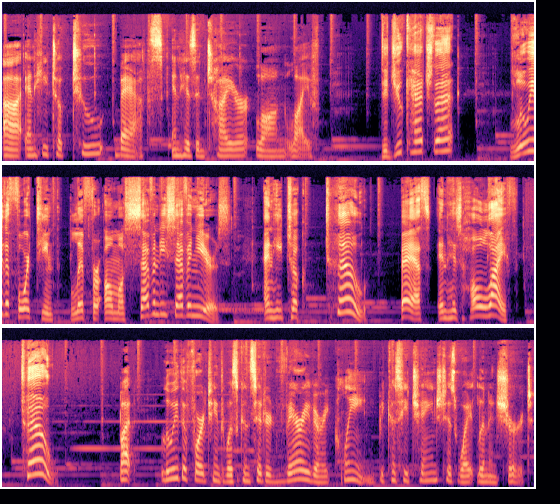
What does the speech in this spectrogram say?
uh, and he took two baths in his entire long life. Did you catch that? Louis XIV lived for almost 77 years, and he took two baths in his whole life. Two! But Louis XIV was considered very, very clean because he changed his white linen shirt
